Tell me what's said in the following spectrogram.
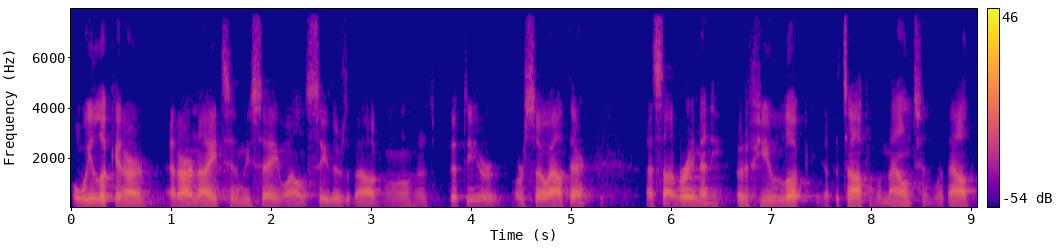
Well, we look at our, at our night and we say, Well, let's see, there's about oh, there's 50 or, or so out there. That's not very many. But if you look at the top of a mountain without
